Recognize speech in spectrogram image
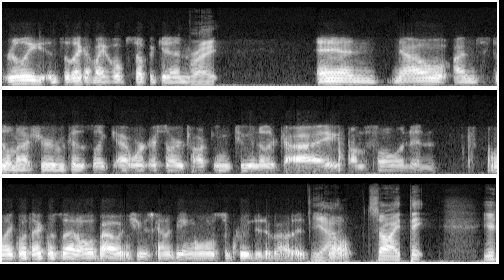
"Really?" And so that got my hopes up again. Right. And now I'm still not sure because like at work I saw her talking to another guy on the phone and I'm like, what the heck was that all about? And she was kind of being a little secluded about it. Yeah. So, So I think you're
